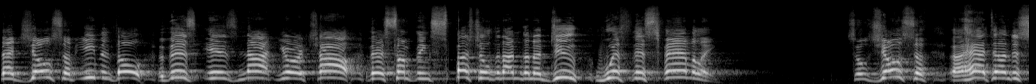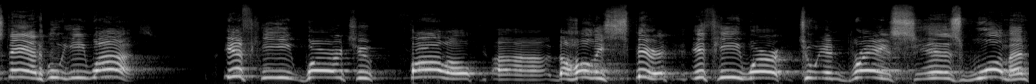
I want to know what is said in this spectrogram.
That Joseph, even though this is not your child, there's something special that I'm going to do with this family. So Joseph uh, had to understand who he was. If he were to follow uh, the Holy Spirit, if he were to embrace his woman,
